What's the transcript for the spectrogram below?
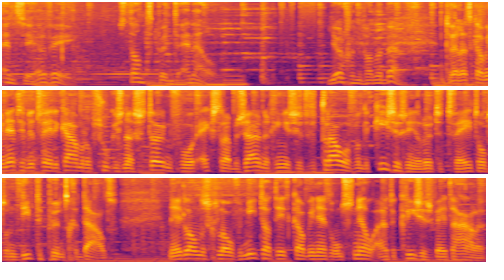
NCRV. Stand.nl. Jurgen van den Berg. Terwijl het kabinet in de Tweede Kamer op zoek is naar steun voor extra bezuiniging... is het vertrouwen van de kiezers in Rutte 2 tot een dieptepunt gedaald. Nederlanders geloven niet dat dit kabinet ons snel uit de crisis weet te halen.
